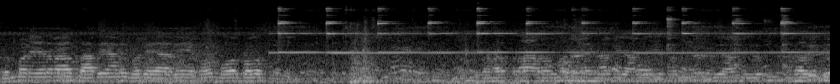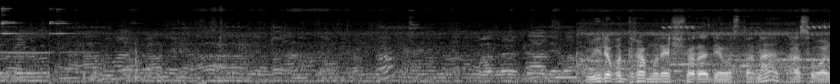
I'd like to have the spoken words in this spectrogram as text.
బ్రహ్మణే నమ స్థాపయామి భూతయామి ఓం భోర్భవస్వతి ವೀರಭದ್ರ ಮುರೇಶ್ವರ ದೇವಸ್ಥಾನ ದಾಸವಾಳ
